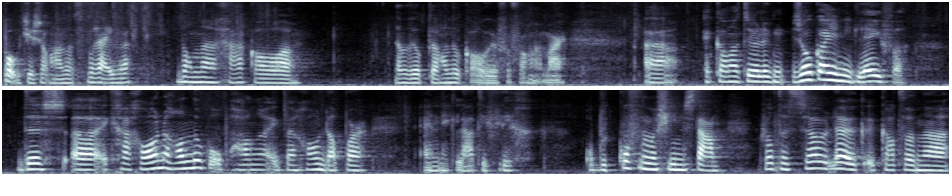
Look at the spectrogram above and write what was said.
pootjes al aan het wrijven, dan ga ik al, dan wil ik de handdoek alweer vervangen. Maar ik kan natuurlijk, zo kan je niet leven. Dus ik ga gewoon de handdoeken ophangen. Ik ben gewoon dapper. En ik laat die vlieg op de koffiemachine staan. Ik vond het zo leuk. Ik had een,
